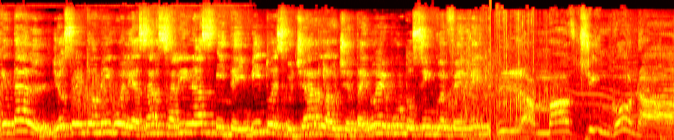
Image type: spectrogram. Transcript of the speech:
¿qué tal? Yo soy tu amigo Eleazar Salinas y te invito a escuchar la 89.5 FM. La más chingona.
